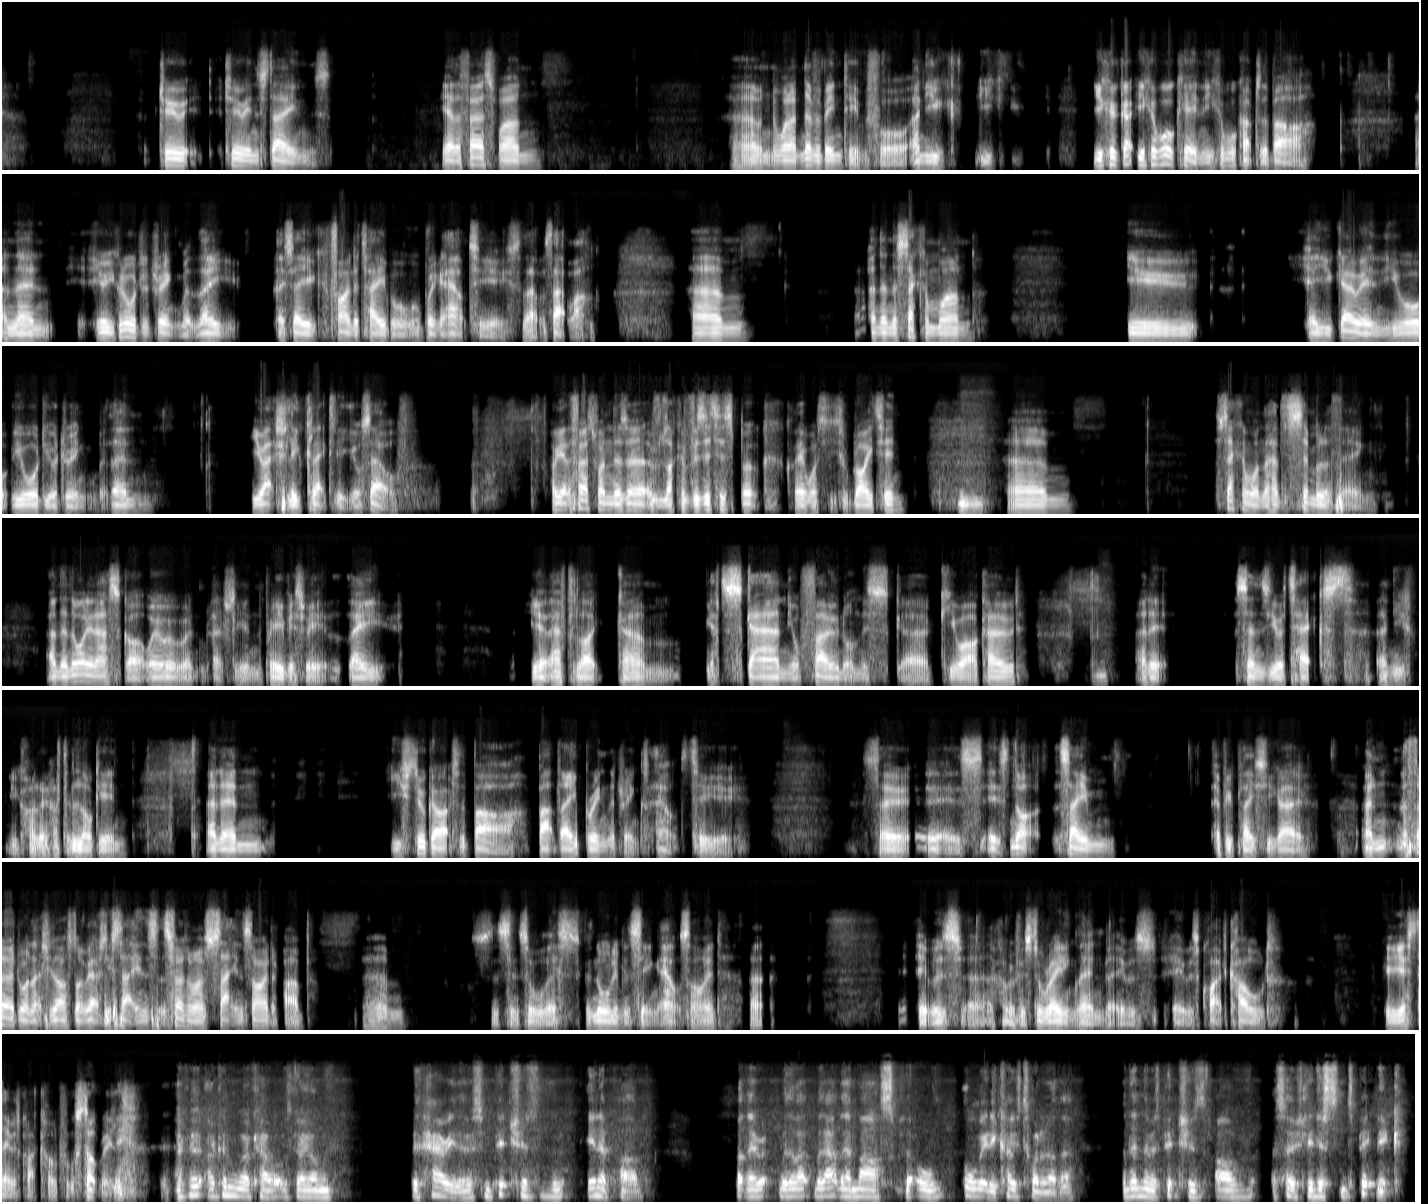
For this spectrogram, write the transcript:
Two, two in Staines. Yeah, the first one, um, the one I'd never been to before, and you, you, you could go, you could walk in, you can walk up to the bar, and then you, you could order a drink, but they, they say you can find a table, we'll bring it out to you. So that was that one. Um, and then the second one, you yeah, you go in, you you order your drink, but then you actually collected it yourself. Oh yeah, the first one there's a like a visitors book they wanted you to write in. Mhm. Um, the second one that had a similar thing, and then the one in Ascot where we went actually in the previous week, they you have to like um, you have to scan your phone on this uh, QR code, Mm. and it sends you a text, and you you kind of have to log in, and then you still go up to the bar, but they bring the drinks out to you. So it's it's not the same every place you go. And the third one, actually, last night we actually sat in. It's the first time I've sat inside a pub um, since, since all this. Because normally I've been sitting outside. But it was uh, I can't remember if it's still raining then, but it was it was quite cold. Yesterday was quite cold. Full stop, really. I, could, couldn't work out what was going on with, with Harry. There were some pictures of them in a pub, but they were without, without their masks, but all, all really close to one another. And then there was pictures of a socially distanced picnic.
